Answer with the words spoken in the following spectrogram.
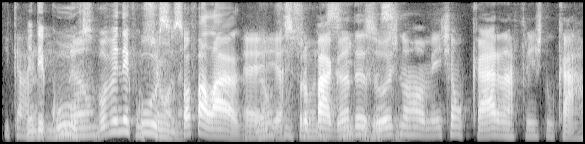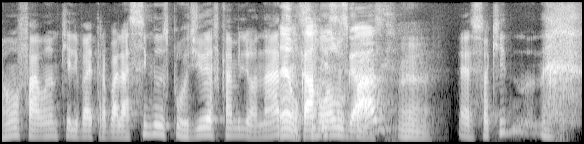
E, cara, vender curso, vou vender funciona. curso, só falar. É, e as propagandas hoje assim. normalmente é um cara na frente de um carrão falando que ele vai trabalhar cinco minutos por dia e vai ficar milionário. É, um carrão alugado. É. é, só que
